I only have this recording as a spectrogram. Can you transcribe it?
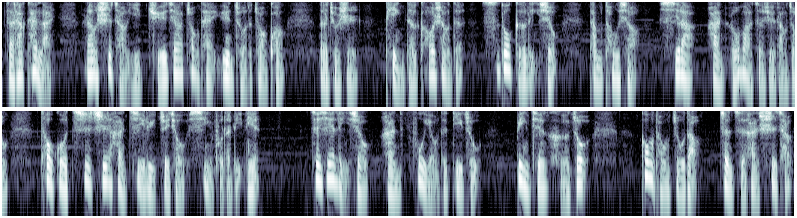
在他看来，让市场以绝佳状态运作的状况，那就是品德高尚的斯多葛领袖，他们通晓希腊和罗马哲学当中，透过自知和纪律追求幸福的理念。这些领袖和富有的地主并肩合作，共同主导政治和市场，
